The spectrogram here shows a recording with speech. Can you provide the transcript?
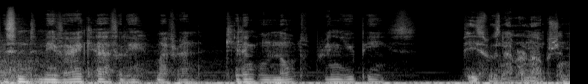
Listen to me very carefully, my friend. Killing will not bring you peace. Peace was never an option.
